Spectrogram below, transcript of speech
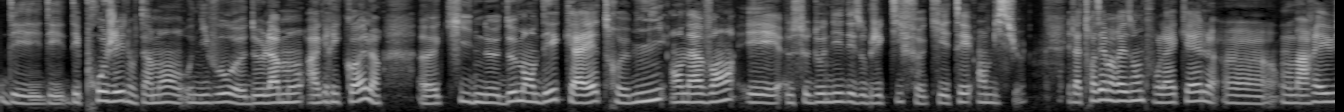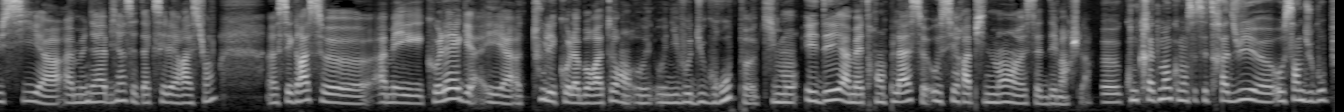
des, projets, notamment au niveau euh, de l'amont agricole, euh, qui ne demandaient qu'à être mis en avant et de se donner des objectifs qui étaient ambitieux. Et la troisième raison pour laquelle euh, on a réussi à, mener à bien cette accélération, c'est grâce à mes collègues et à tous les collaborateurs au, au niveau du groupe qui m'ont aidé à mettre en place aussi rapidement cette démarche-là. concrètement, comment ça s'est traduit au sein du groupe?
